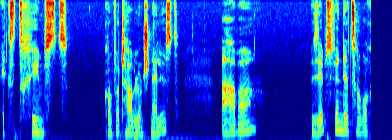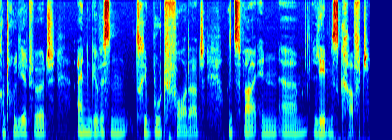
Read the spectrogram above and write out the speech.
extremst komfortabel und schnell ist, aber selbst wenn der Zauber kontrolliert wird, einen gewissen Tribut fordert, und zwar in äh, Lebenskraft.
